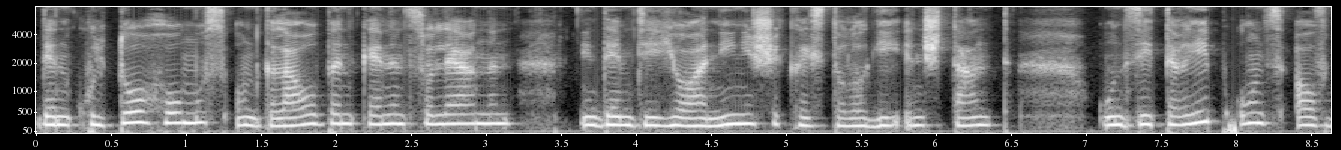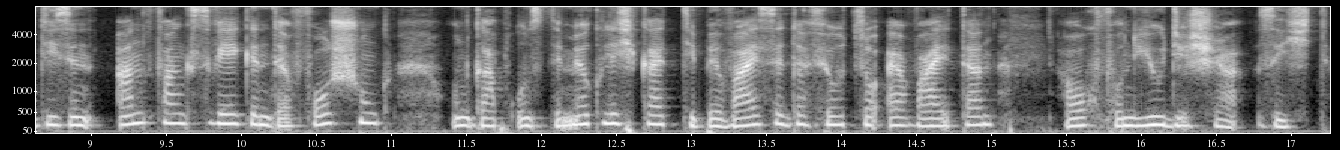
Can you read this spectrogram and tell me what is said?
den Kulturhumus und Glauben kennenzulernen, in dem die johanninische Christologie entstand, und sie trieb uns auf diesen Anfangswegen der Forschung und gab uns die Möglichkeit, die Beweise dafür zu erweitern, auch von jüdischer Sicht.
